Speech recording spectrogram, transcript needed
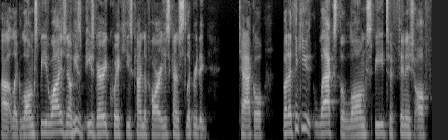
uh, like long speed wise. You know, he's he's very quick. He's kind of hard. He's kind of slippery to tackle but I think he lacks the long speed to finish off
